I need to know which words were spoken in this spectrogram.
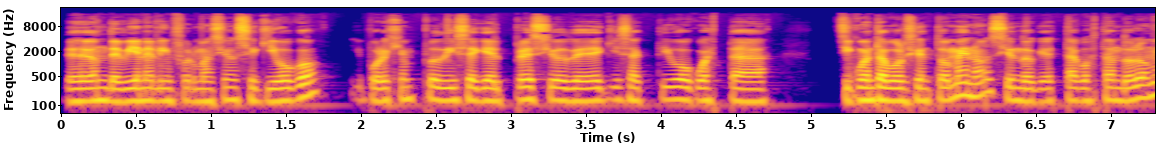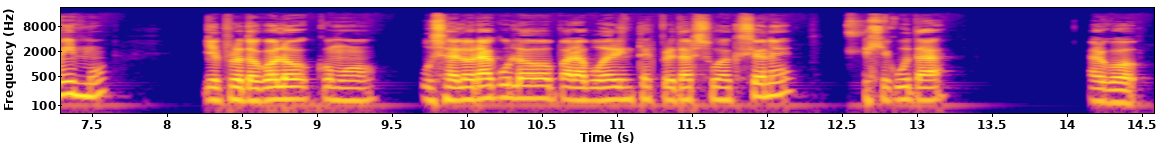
de dónde viene la información se equivocó, y por ejemplo dice que el precio de X activo cuesta 50% menos, siendo que está costando lo mismo, y el protocolo, como usa el oráculo para poder interpretar sus acciones, ejecuta algo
